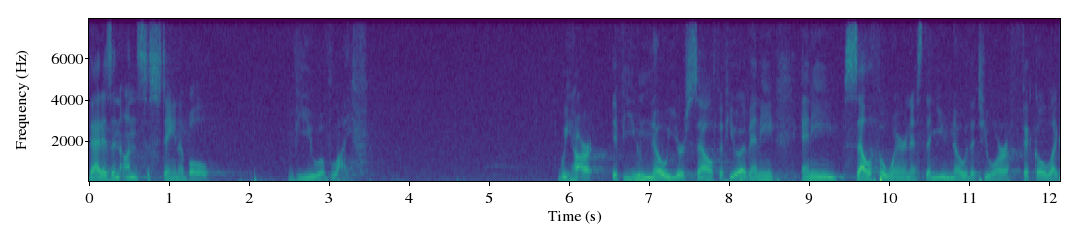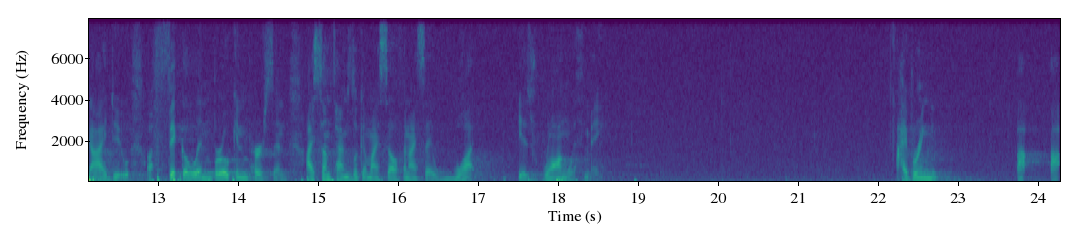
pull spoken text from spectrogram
That is an unsustainable view of life. We are, if you know yourself, if you have any, any self awareness, then you know that you are a fickle, like I do, a fickle and broken person. I sometimes look at myself and I say, What is wrong with me? I bring, uh, uh,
